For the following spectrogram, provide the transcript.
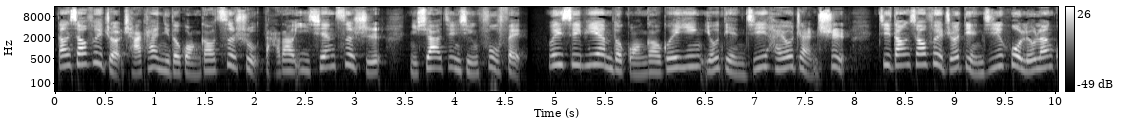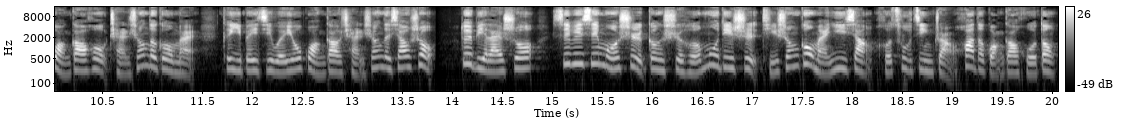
当消费者查看你的广告次数达到一千次时，你需要进行付费。VCPM 的广告归因有点击，还有展示。即当消费者点击或浏览广告后产生的购买，可以被记为由广告产生的销售。对比来说，CPC 模式更适合目的是提升购买意向和促进转化的广告活动，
